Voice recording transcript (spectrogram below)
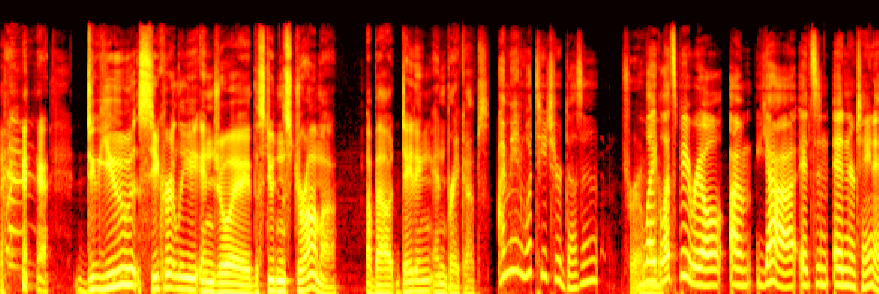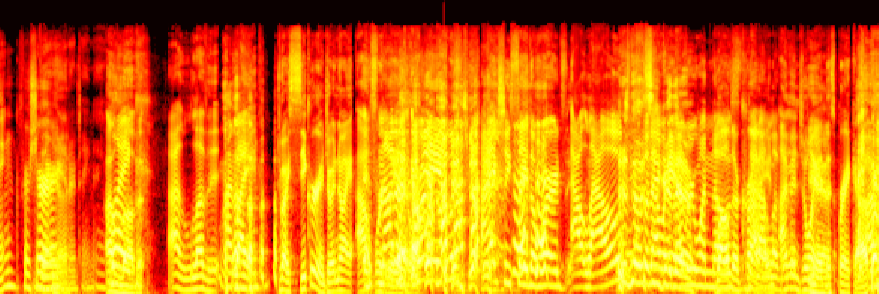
Do you secretly enjoy the students' drama about dating and breakups? I mean, what teacher doesn't? True. Like, let's be real. Um, yeah, it's an entertaining for sure. Very entertaining. I like, love it. I love it. I like Do I secretly enjoy? it? No, I outwardly it's not a, enjoy. right. I, was, I actually say the words out loud, There's no so that way there. everyone knows While they're that I crying, love I'm it. enjoying Yeah. this breakup. I'm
